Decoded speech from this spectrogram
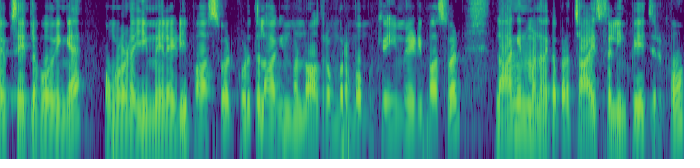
வெப்சைட்டில் போவீங்க உங்களோட இமெயில் ஐடி பாஸ்வேர்ட் கொடுத்து லாகின் பண்ணணும். அது ரொம்ப ரொம்ப முக்கியம் இமெயில் ஐடி பாஸ்வேர்ட் லாகின் பண்ணதுக்கப்புறம் சாய்ஸ் ஃபில்லிங் பேஜ் இருக்கும்.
